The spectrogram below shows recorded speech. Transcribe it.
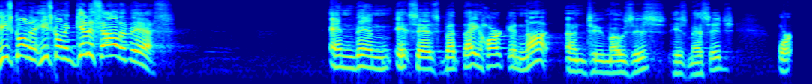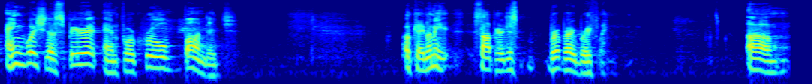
He's going he's to get us out of this. And then it says, But they hearken not unto Moses, his message, for anguish of spirit and for cruel bondage. Okay, let me stop here just very briefly. Um,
